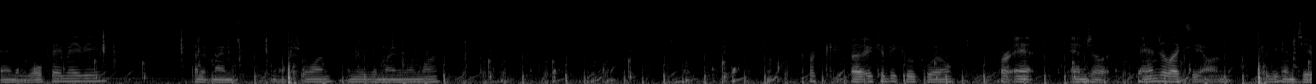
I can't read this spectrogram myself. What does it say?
and Wolfe maybe. I didn't mind an extra one. I needed to mine one more. Or uh, it could be Cook Will or An Angel Angelixiom. Could be him too.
